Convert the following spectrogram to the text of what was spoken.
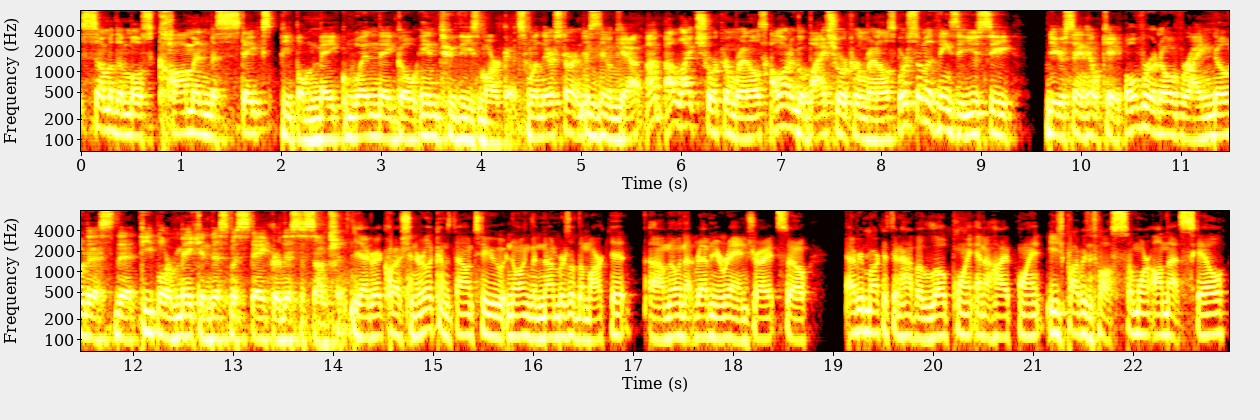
some of the most common mistakes people make when they go into these markets? When they're starting to say, okay, I, I like short-term rentals, I want to go buy short-term rentals. What are some of the things that you see? that You're saying, okay, over and over, I notice that people are making this mistake or this assumption. Yeah, great question. It really comes down to knowing the numbers of the market, um, knowing that revenue range, right? So every market's going to have a low point and a high point. Each property's going to fall somewhere on that scale.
